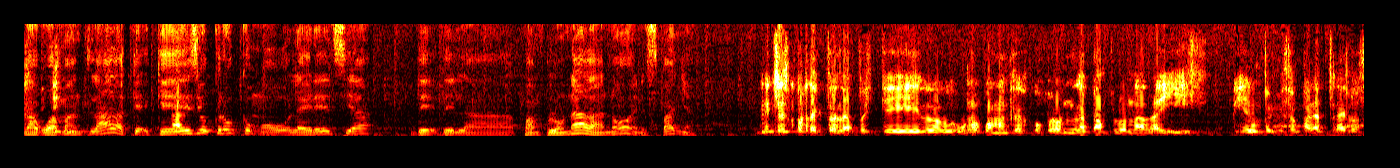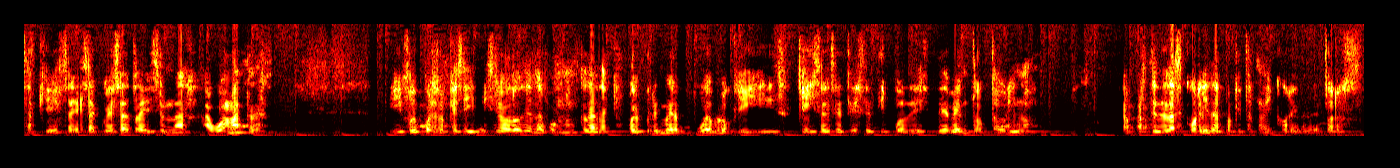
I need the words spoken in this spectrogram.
la guamantlada, que, que Ah. es yo creo como la herencia de, de la pamplonada, ¿no? En España. De hecho es correcto, la, pues, que lo- unos guamancleros fueron la pamplonada y pidieron permiso para traerlos aquí, esa, esa, esa tradición a, a. Y fue por eso que se inició lo de la Huamanclada, que fue el primer pueblo que hizo, que hizo ese, ese tipo de, evento taurino. Aparte de las corridas, porque también hay corridas de toros.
